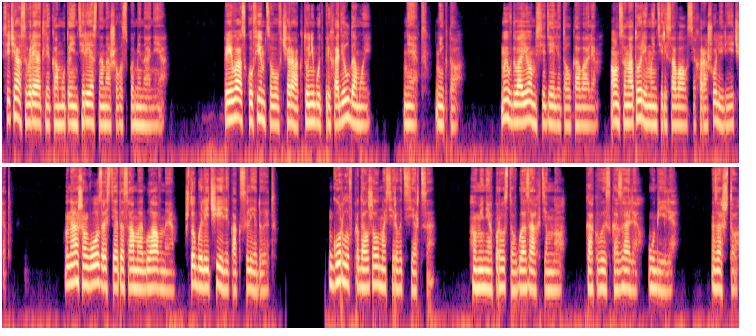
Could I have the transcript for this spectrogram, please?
Сейчас вряд ли кому-то интересны наши воспоминания. При вас к Уфимцеву вчера кто-нибудь приходил домой? Нет, никто. Мы вдвоем сидели, толковали. Он санаторием интересовался, хорошо ли лечат. В нашем возрасте это самое главное, чтобы лечили как следует. Горлов продолжал массировать сердце. У меня просто в глазах темно. Как вы сказали, убили. За что?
